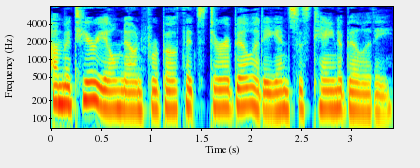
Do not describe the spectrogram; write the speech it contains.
a material known for both its durability and sustainability.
